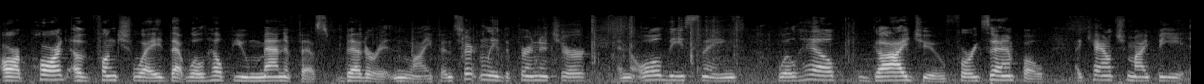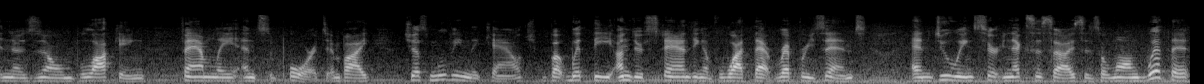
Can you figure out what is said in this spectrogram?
are part of feng shui that will help you manifest better in life. And certainly the furniture and all these things will help guide you. For example, a couch might be in a zone blocking family and support. And by just moving the couch, but with the understanding of what that represents and doing certain exercises along with it,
